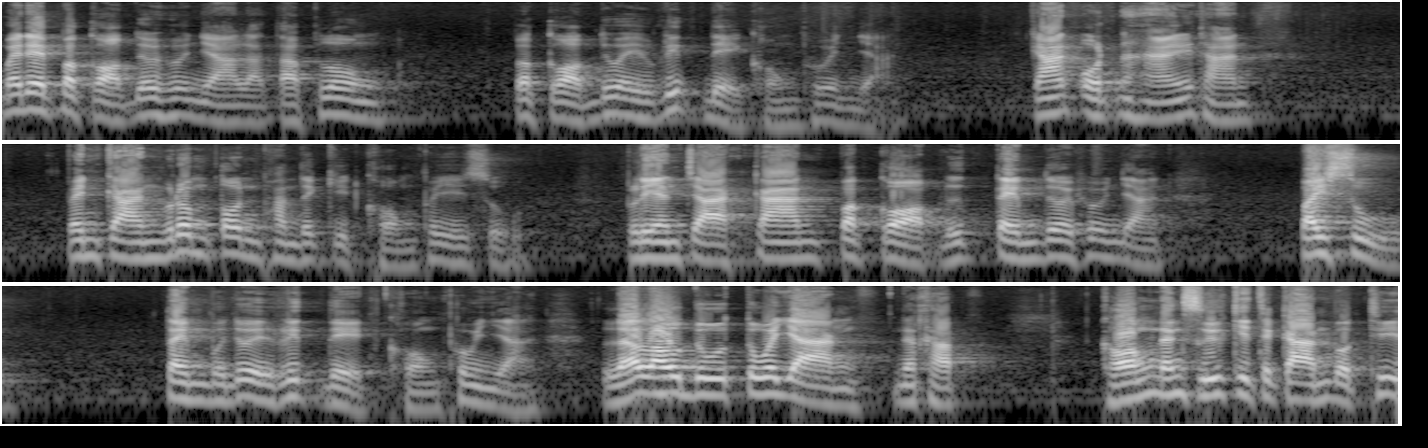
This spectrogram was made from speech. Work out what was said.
ไม่ได้ประกอบด้วยพระวิญญาณละแต่พระองค์ประกอบด้วยฤทธิเดชของพระวิญญาณ การอดอาหารอธิษฐาน เป็นการเริ่มต้นพันธกิจของพระเยซู เปลี่ยนจากการประกอบหรือเต็มด้วยพระวิญญาณไปสู่เต็มไปด้วยฤทธิเดชของพระวิญญาณ แล้วเราดูตัวอย่างนะครับของหนังสือกิจการบทที่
